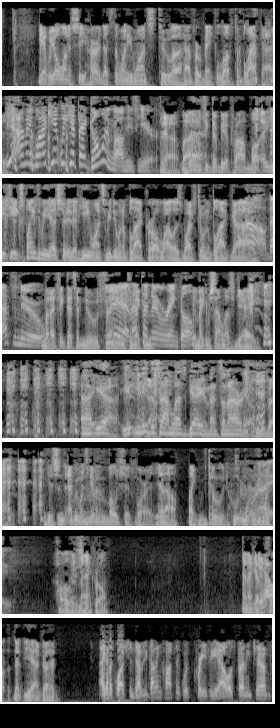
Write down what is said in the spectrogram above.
Yeah, we all want to see her. That's the one he wants to uh, have her make love to black guys. Yeah, I mean, why can't we get that going while he's here? Yeah, well, I don't think there'd be a problem. Well, he, he explained to me yesterday that he wants to be doing a black girl while his wife's doing a black guy. Oh, that's new. But I think that's a new thing yeah, to make that's a him new wrinkle. to make him sound less gay. Uh, yeah, you, you need Yeah. to sound less gay in that scenario. You bet. Because everyone's giving him bullshit for it, you know. Like, dude, who, who wants... Holy mackerel. Then I got Hey, a... Howard. That, yeah, go ahead. I got a question. Have you got in contact with Crazy Alice by any chance?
